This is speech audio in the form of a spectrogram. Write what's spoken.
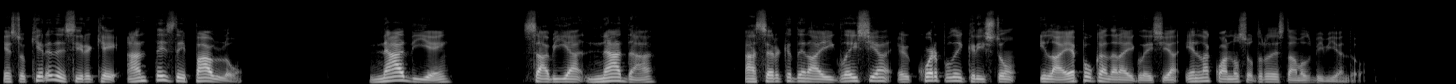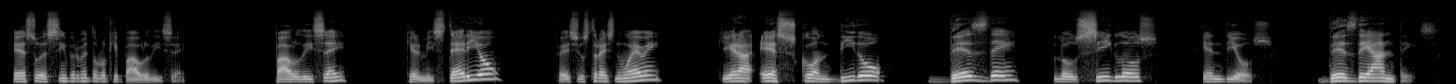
Esto quiere decir que antes de Pablo, nadie sabía nada acerca de la iglesia, el cuerpo de Cristo y la época de la iglesia en la cual nosotros estamos viviendo. Eso es simplemente lo que Pablo dice. Pablo dice que el misterio, Efesios 3:9, que era escondido desde los siglos en Dios, desde antes,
